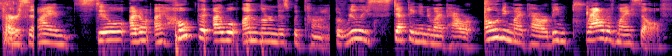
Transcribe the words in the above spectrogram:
person. I am still. I don't. I hope that I will unlearn this with time. But really stepping into my power, owning my power, being proud of myself,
